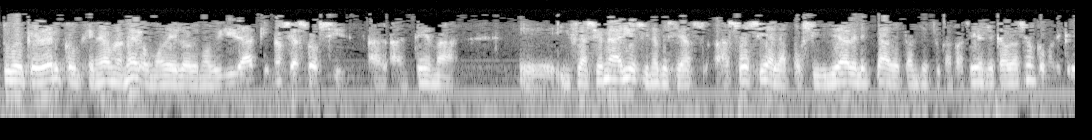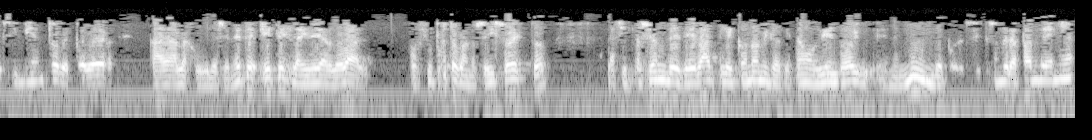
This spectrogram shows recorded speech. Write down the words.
tuvo que ver con generar un nuevo modelo de movilidad que no se asocie al, tema eh, inflacionario, sino que se asocie a la posibilidad del Estado, tanto en su capacidad de recaudación como de crecimiento, de poder pagar la jubilación. Este, esta es la idea global. Por supuesto, cuando se hizo esto, la situación de debate económica que estamos viviendo hoy en el mundo por la situación de la pandemia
